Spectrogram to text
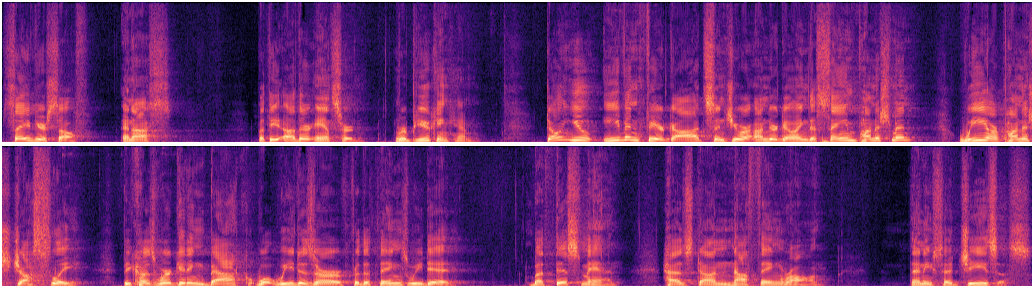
Save yourself and us. But the other answered, rebuking him, Don't you even fear God since you are undergoing the same punishment? We are punished justly because we're getting back what we deserve for the things we did. But this man has done nothing wrong. Then he said, Jesus,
